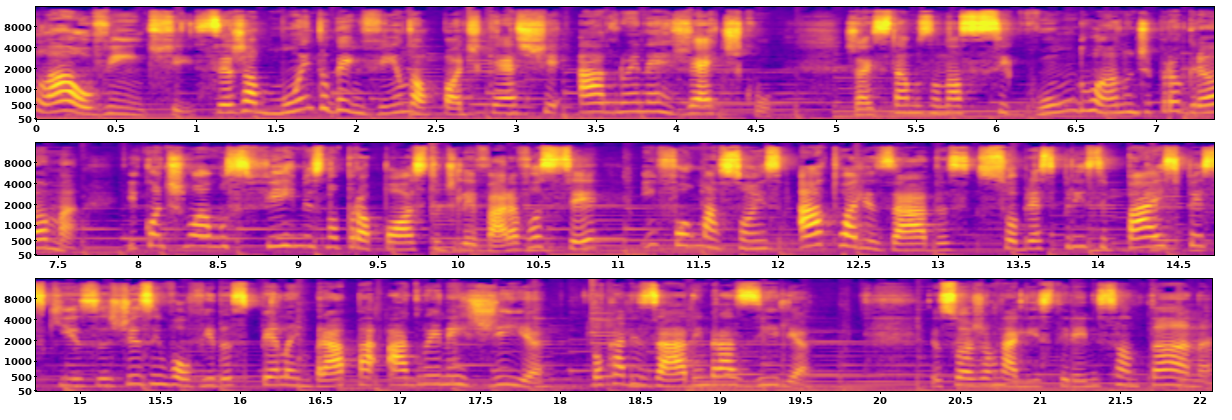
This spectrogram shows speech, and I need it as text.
Olá, ouvinte! Seja muito bem-vindo ao podcast Agroenergético. Já estamos no nosso segundo ano de programa e continuamos firmes no propósito de levar a você informações atualizadas sobre as principais pesquisas desenvolvidas pela Embrapa Agroenergia, localizada em Brasília. Eu sou a jornalista Irene Santana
